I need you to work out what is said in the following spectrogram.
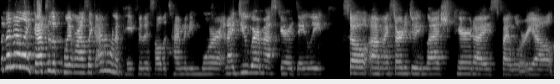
But then I like got to the point where I was like, I don't want to pay for this all the time anymore. And I do wear mascara daily. So um, I started doing Lash Paradise by L'Oreal.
